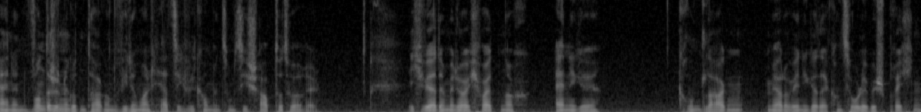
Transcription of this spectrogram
Einen wunderschönen guten Tag und wieder mal herzlich willkommen zum C-Sharp Tutorial. Ich werde mit euch heute noch einige Grundlagen mehr oder weniger der Konsole besprechen.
